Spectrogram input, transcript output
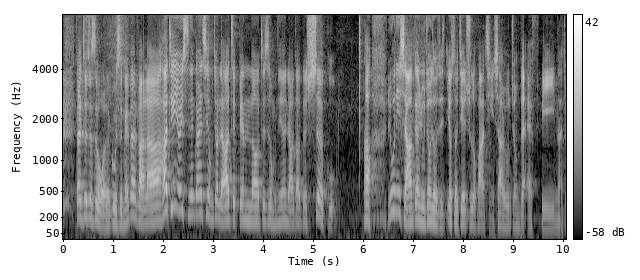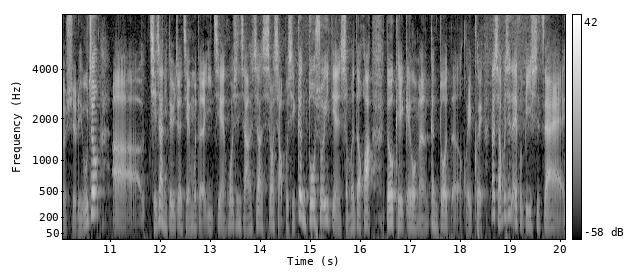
但这就是我的故事，没办法啦。好，今天由于时间关系，我们就聊到这边喽。这是我们今天聊到的涉谷。啊，如果你想要跟如中有有所接触的话，请上如中的 FB，那就是吕如中啊，写下你对于这个节目的意见，或是你想要向希望小布希更多说一点什么的话，都可以给我们更多的回馈。那小布希的 FB 是在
